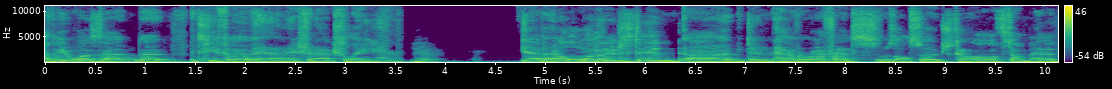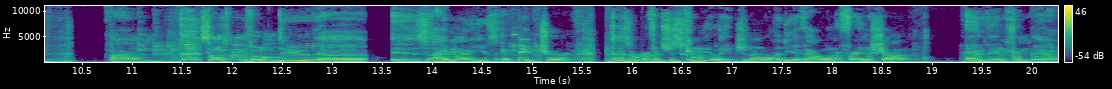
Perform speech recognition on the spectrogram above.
I think it was that that Tifa animation actually. yeah. Yeah, the Ela one that I just did uh, didn't have a reference. It was also just kind of all off the top of my head. Um, sometimes what I'll do uh, is I might use like a picture as a reference, just kind of get like a general idea of how I want to frame a shot, and then from there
